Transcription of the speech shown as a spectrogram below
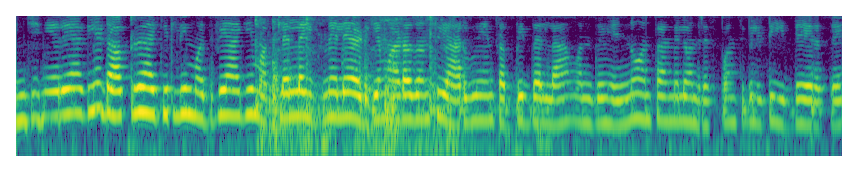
ಇಂಜಿನಿಯರೇ ಆಗಲಿ ಡಾಕ್ಟ್ರೇ ಆಗಿರಲಿ, ಮದುವೆ ಆಗಿ ಮಕ್ಕಳೆಲ್ಲ ಇದ್ಮೇಲೆ ಅಡುಗೆ ಮಾಡೋದಂತೂ ಯಾರಿಗೂ ಏನು ತಪ್ಪಿದ್ದಲ್ಲ. ಒಂದು ಹೆಣ್ಣು ಅಂತ ಅಂದಮೇಲೆ ಒಂದು ರೆಸ್ಪಾನ್ಸಿಬಿಲಿಟಿ ಇದ್ದೇ ಇರುತ್ತೆ.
